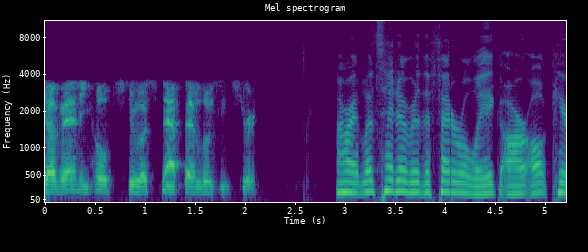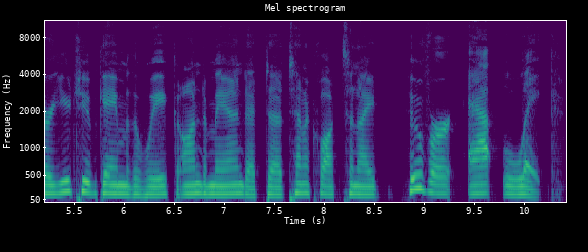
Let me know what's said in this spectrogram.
to have any hopes to uh, snap that losing streak. All right, let's head over to the Federal League. Our AultCare YouTube game of the week on demand at uh, 10 o'clock tonight. Hoover at Lake.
